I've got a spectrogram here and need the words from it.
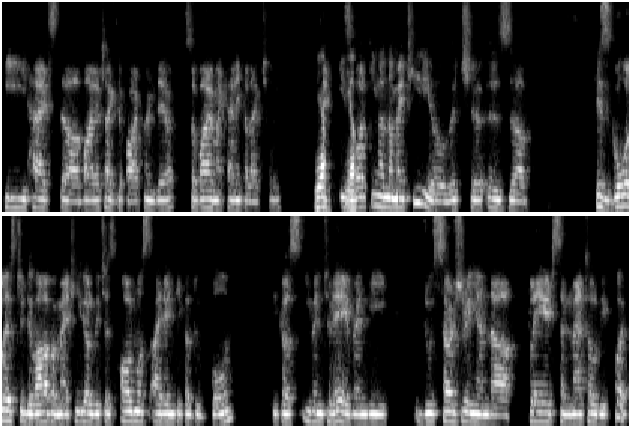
He heads the biotech department there, so biomechanical actually. Yeah. He's yep. working on the material, which uh, is uh, his goal is to develop a material which is almost identical to bone because even today when we do surgery and the plates and metal we put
